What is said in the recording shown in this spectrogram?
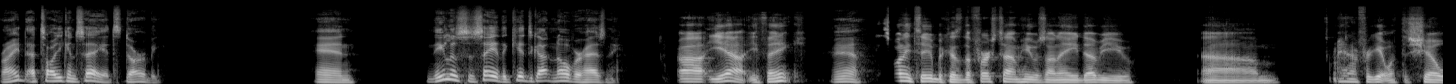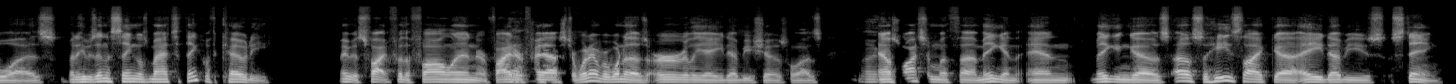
right? That's all you can say. It's Darby. And needless to say, the kid's gotten over, hasn't he? Uh, yeah, you think? Yeah. It's funny too because the first time he was on AEW, um, man, I forget what the show was, but he was in a singles match, I think with Cody. Maybe it was Fight for the Fallen or Fyter Yeah. Fest or whatever one of those early AEW shows was. Right. And I was watching with uh, Megan, and Megan goes, "Oh, so he's like uh, AEW's Sting,"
